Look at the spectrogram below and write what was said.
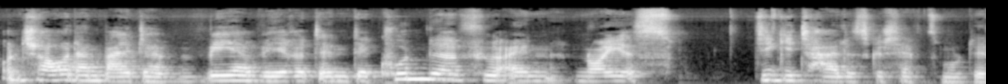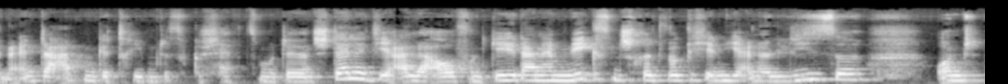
und schaue dann weiter, wer wäre denn der Kunde für ein neues digitales Geschäftsmodell, ein datengetriebenes Geschäftsmodell und stelle die alle auf und gehe dann im nächsten Schritt wirklich in die Analyse und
